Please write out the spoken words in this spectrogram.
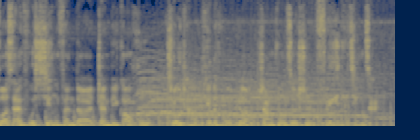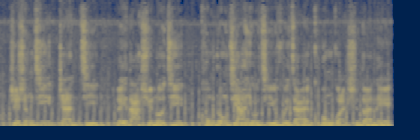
罗塞夫兴奋地振臂高呼：“球场踢得火热，上空则是飞得精彩。”直升机、战机、雷达巡逻机、空中加油机会在空管时段内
